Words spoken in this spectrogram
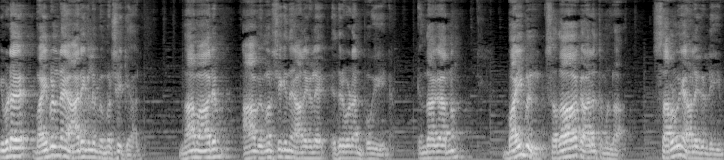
ഇവിടെ ബൈബിളിനെ ആരെങ്കിലും വിമർശിച്ചാൽ നാം ആരും ആ വിമർശിക്കുന്ന ആളുകളെ എതിർപെടാൻ പോകുകയില്ല. എന്താ കാരണം? ബൈബിൾ സദാകാലത്തുമുള്ള സർവ ആളുകളുടെയും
